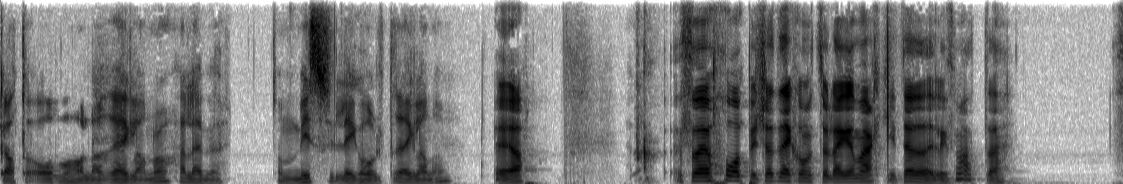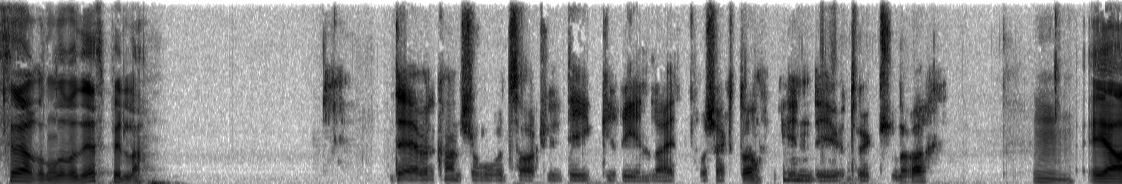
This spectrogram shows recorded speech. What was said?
klarte å overholde reglene, da. Eller som misligholdt reglene. Ja. Så jeg håper ikke at jeg kommer til å legge merke til det, liksom at Søren, det var det spillet. Det er vel kanskje hovedsakelig de Greenlight-prosjekter, indie-utviklere. Mm. Ja.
